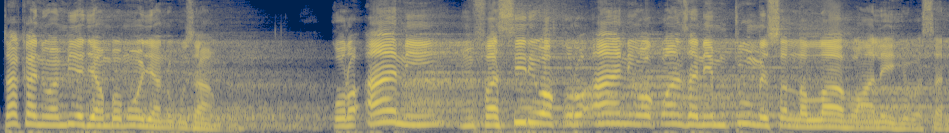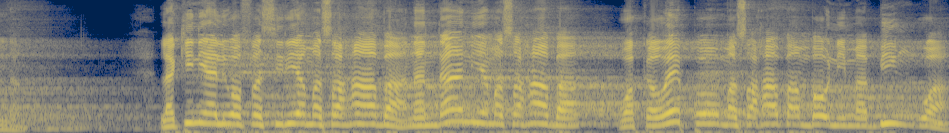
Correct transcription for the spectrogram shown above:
Taka niwaambie jambo moja ndugu zangu. Qur'ani mfasiri wa Qur'ani wa kwanza ni mtume sallallahu alayhi wasallam lakini aliwafasiria masahaba na ndani ya masahaba wakawepo masahaba ambao ni mabingwa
